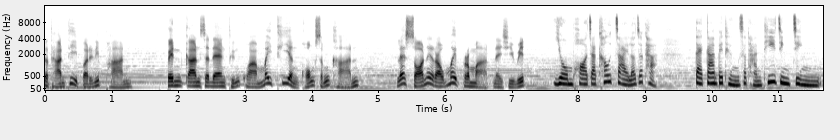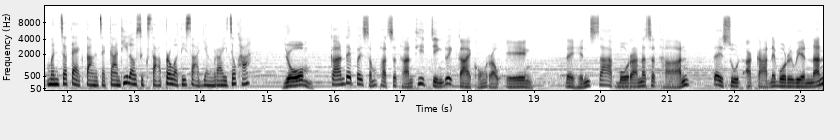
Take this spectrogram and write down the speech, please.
สถานที่ปรินิพพาน เป็นการแสดงถึงความไม่เที่ยงของสังขาร และสอนให้เราไม่ประมาทในชีวิต โยมพอจะเข้าใจแล้วเจ้าค่ะ แต่การไปถึงสถานที่จริง ๆ มันจะแตกต่างจากการที่เราศึกษาประวัติศาสตร์อย่างไรเจ้าคะโยม การได้ไปสัมผัสสถานที่จริงด้วยกายของเราเอง ได้เห็นซากโบราณสถาน ได้สูดอากาศในบริเวณนั้น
